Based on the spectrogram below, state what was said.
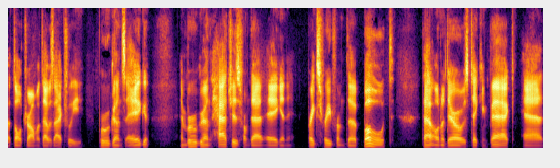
adult drama, that was actually Brugun's egg. And Brugun hatches from that egg and breaks free from the boat that Onodera is taking back. And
